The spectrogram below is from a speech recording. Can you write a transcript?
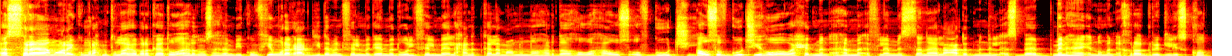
السلام عليكم ورحمة الله وبركاته أهلا وسهلا بكم في مراجعة جديدة من فيلم جامد والفيلم اللي هنتكلم عنه النهاردة هو House of Gucci House of Gucci هو واحد من أهم أفلام السنة لعدد من الأسباب منها إنه من إخراج ريدلي سكوت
